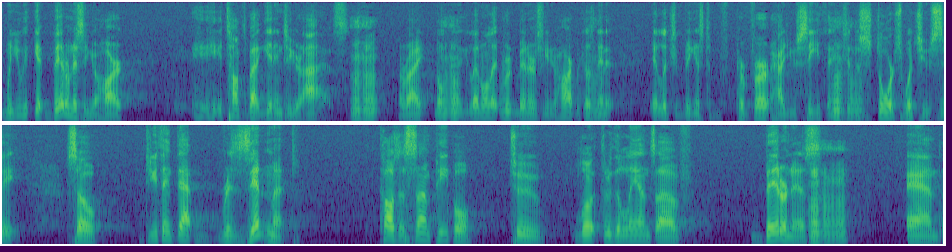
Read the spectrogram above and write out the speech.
when you get bitterness in your heart, he, he talks about getting to your eyes. Mm-hmm. All right, don't let don't let root bitterness in your heart because then it it lets you begins to pervert how you see things. Mm-hmm. It distorts what you see. So, do you think that resentment causes some people to look through the lens of bitterness Mm-hmm. and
